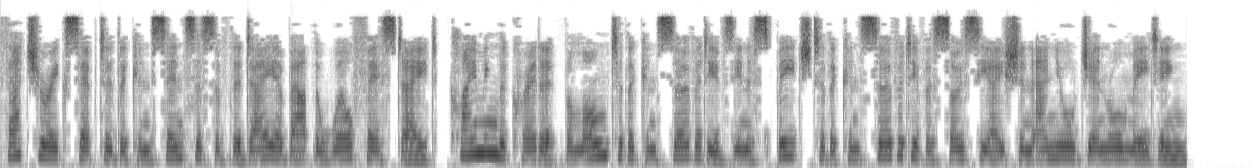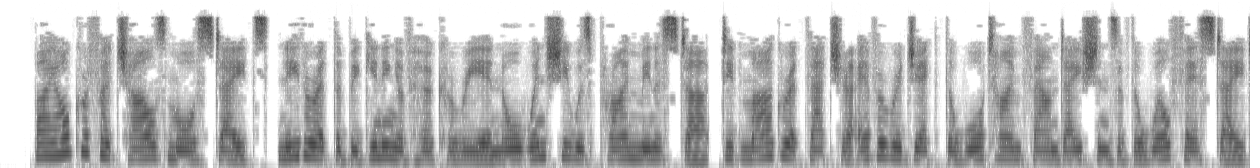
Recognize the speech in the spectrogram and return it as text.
Thatcher accepted the consensus of the day about the welfare state, claiming the credit belonged to the Conservatives in a speech to the Conservative Association annual general meeting. Biographer Charles Moore states, neither at the beginning of her career nor when she was Prime Minister, did Margaret Thatcher ever reject the wartime foundations of the welfare state,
